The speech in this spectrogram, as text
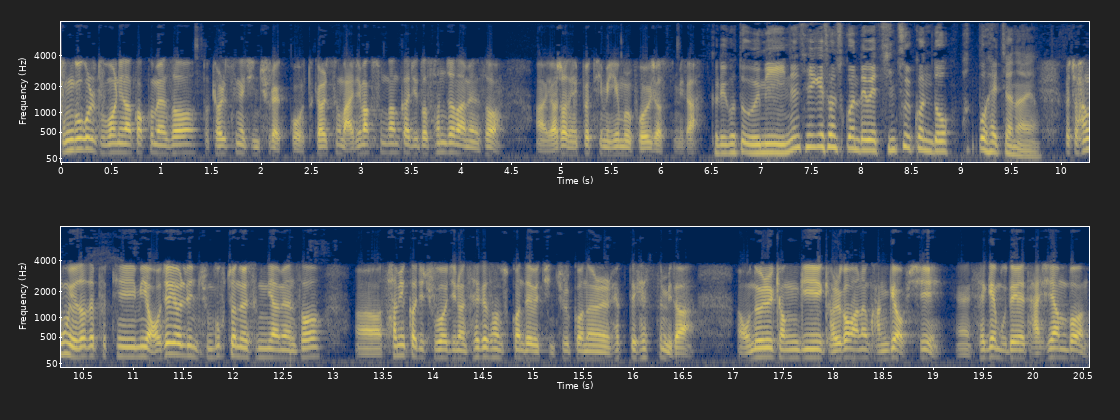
중국을 두 번이나 꺾으면서 또 결승에 진출했고 또 결승 마지막 순간까지도 선전하면서 어, 여자 대표팀의 힘을 보여줬습니다. 그리고 또 의미 있는 세계 선수권 대회 진출권도 확보했잖아요. 그렇죠. 한국 여자 대표팀이 어제 열린 중국전을 승리하면서 어, 3위까지 주어지는 세계 선수권 대회 진출권을 획득했습니다. 오늘 경기 결과와는 관계없이 예, 세계 무대에 다시 한번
